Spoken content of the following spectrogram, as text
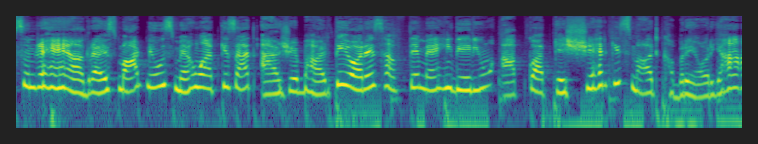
सुन रहे हैं आगरा स्मार्ट न्यूज़। मैं हूँ आपके साथ आरजे भारती और इस हफ़्ते मैं ही दे रही हूँ आपको आपके शहर की स्मार्ट खबरें। और यहाँ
